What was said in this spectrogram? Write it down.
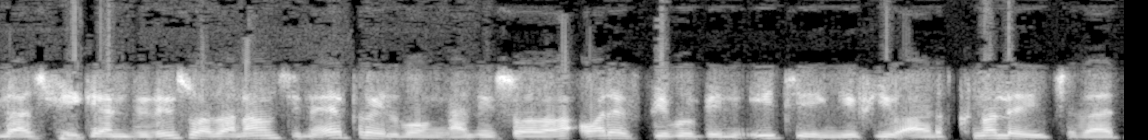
last week. And this was announced in April, Bongani. So what have people been eating if you acknowledge that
